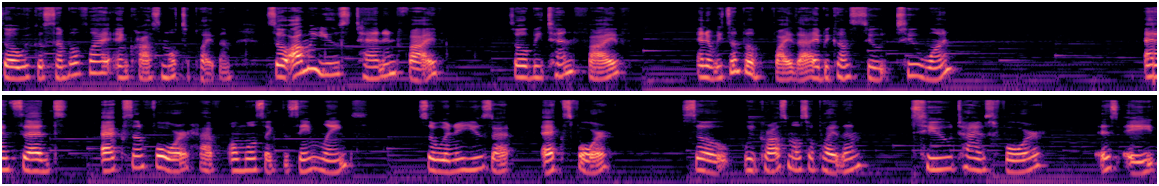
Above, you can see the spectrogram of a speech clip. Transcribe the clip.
So we could simplify and cross multiply them. So I'm going to use 10 and 5. So it'll be 10, 5. And if we simplify that, it becomes 2, 2, 1. And since x and 4 have almost like the same length, so we're going to use that x4. So we cross multiply them. 2 times 4 is 8.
